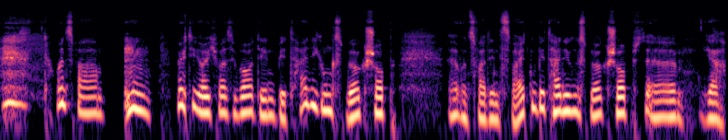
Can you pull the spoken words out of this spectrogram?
und zwar möchte ich euch was über den Beteiligungsworkshop, äh, und zwar den zweiten Beteiligungsworkshop, äh, ja,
